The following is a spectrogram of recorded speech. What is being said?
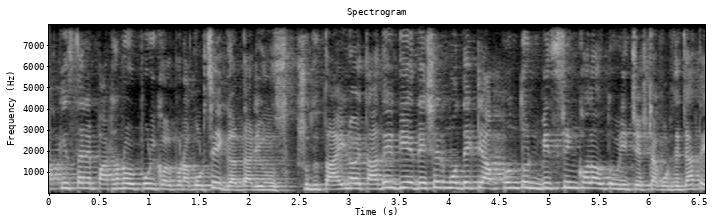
পাকিস্তানে পাঠানোর পরিকল্পনা করছে এই গাদ্দার ইউনুস। শুধু তাই নয়, তাদের দিয়ে দেশের মধ্যে একটি আভ্যন্তরীণ বিশৃঙ্খলাও তৈরির চেষ্টা করছে যাতে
